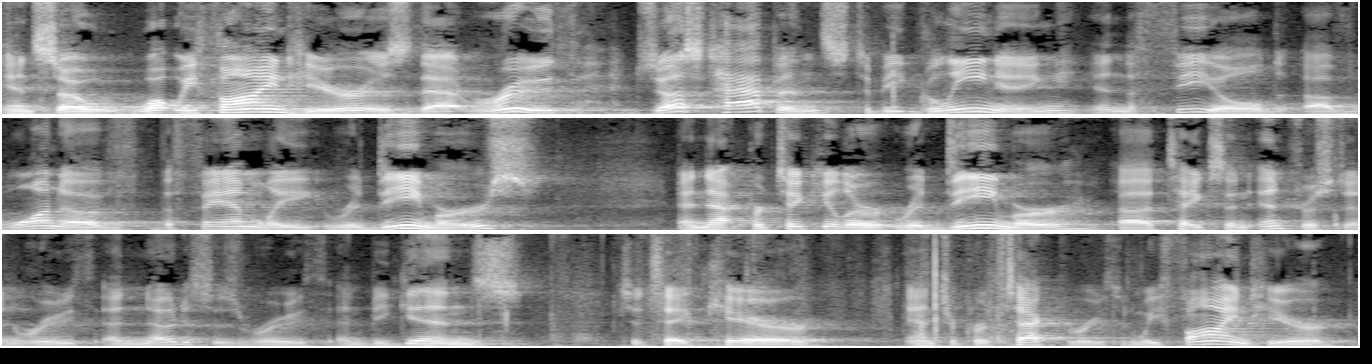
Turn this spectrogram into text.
And so, what we find here is that Ruth just happens to be gleaning in the field of one of the family redeemers. And that particular redeemer uh, takes an interest in Ruth and notices Ruth and begins to take care and to protect Ruth. And we find here,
